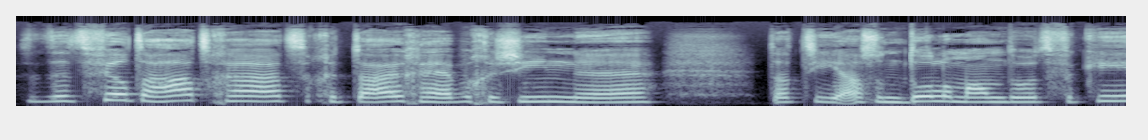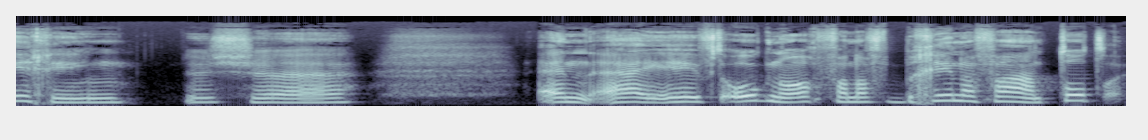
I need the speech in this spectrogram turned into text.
dat het veel te hard gaat. Getuigen hebben gezien dat hij als een dolle man door het verkeer ging. Dus... En hij heeft ook nog vanaf het begin af aan tot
